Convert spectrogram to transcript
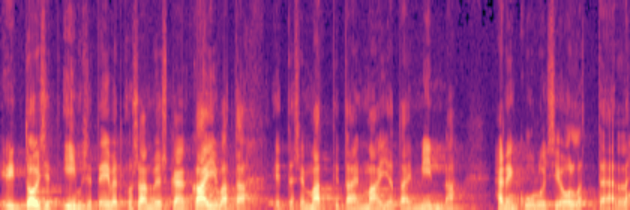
Eli toiset ihmiset eivät osaa myöskään kaivata, että se Matti tai Maija tai Minna, hänen kuuluisi olla täällä.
